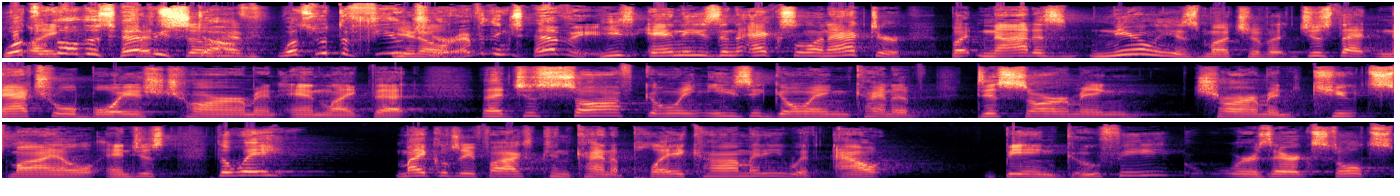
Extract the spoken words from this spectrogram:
What's Like, with all this heavy that's so stuff? heavy. What's with the future? You know, Everything's heavy. He's and he's an excellent actor, but not as nearly as much of it. Just that natural boyish charm and, and like that that just soft going, easy going kind of disarming charm and cute smile and just the way Michael J. Fox can kind of play comedy without being goofy. Whereas Eric Stoltz,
